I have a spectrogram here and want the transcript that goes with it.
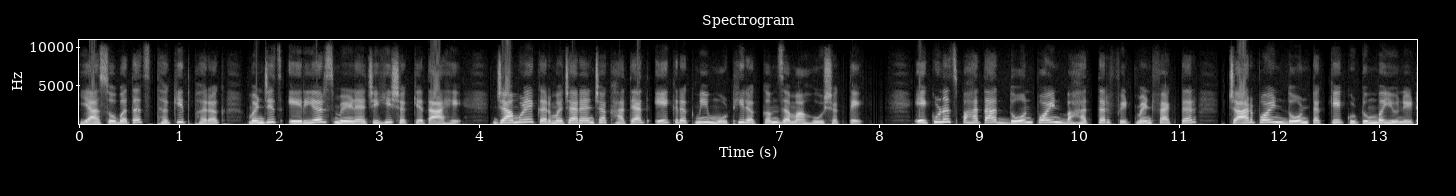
यासोबतच थकीत फरक म्हणजेच एरियर्स मिळण्याचीही शक्यता आहे ज्यामुळे कर्मचाऱ्यांच्या खात्यात एक रकमी मोठी रक्कम जमा होऊ शकते. एकूणच पाहता दोन पॉईंट बहात्तर फिटमेंट फॅक्टर चार पॉईंट दोन टक्के कुटुंब युनिट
